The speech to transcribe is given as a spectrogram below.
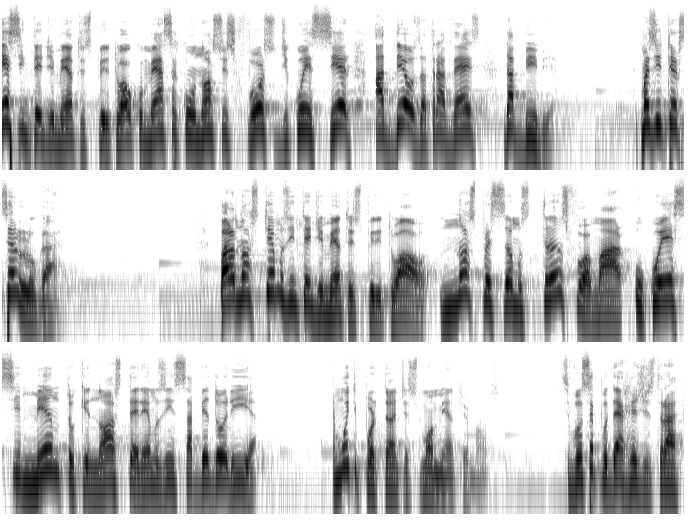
Esse entendimento espiritual começa com o nosso esforço de conhecer a Deus através da Bíblia. Mas em terceiro lugar, para nós termos entendimento espiritual, nós precisamos transformar o conhecimento que nós teremos em sabedoria. É muito importante esse momento, irmãos. Se você puder registrar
